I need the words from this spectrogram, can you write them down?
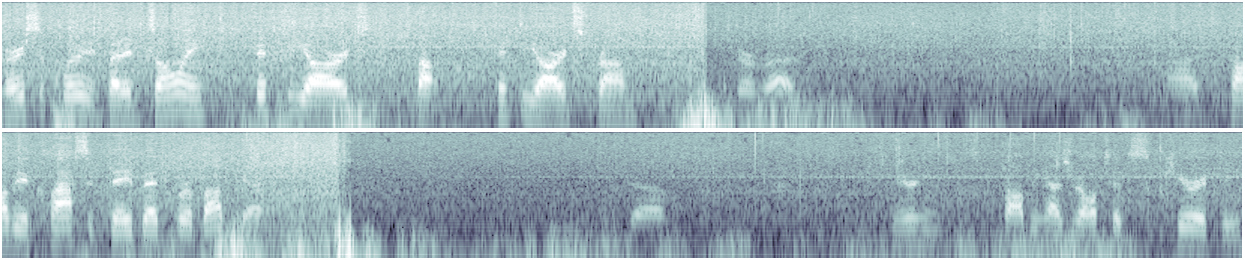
Very secluded, but it's only 50 yards, about 50 yards from a dirt road. Uh, it's probably a classic day bed for a bobcat. And, uh, here he probably has relative security.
